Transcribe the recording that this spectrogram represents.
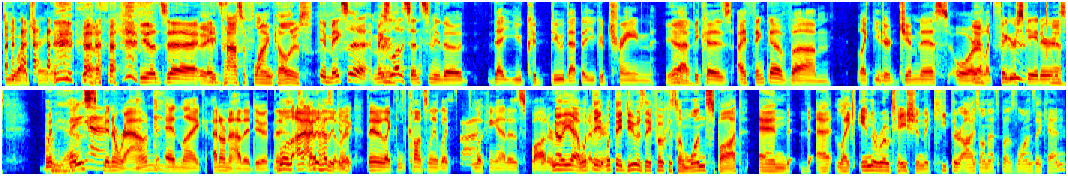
DUI training. you know, it's uh, Yeah, you it's, pass with flying colors. it makes a it makes a lot of sense to me though that you could do that, that you could train Yeah. that because I think of um like either gymnasts or Yeah. like figure skaters. Oh, when yeah. they Yeah. spin around and like I don't know how they do it. Well, I- I know how they some, do like, it. They're like constantly like Spot. looking at a spot or No, yeah. What they what they do is they focus on one spot, and at, like in the rotation, they keep their eyes on that spot as long as they can,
